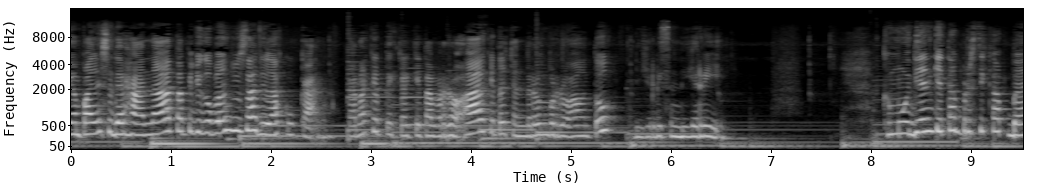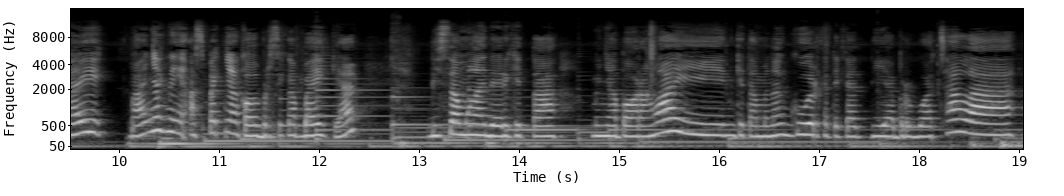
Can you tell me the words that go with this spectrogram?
yang paling sederhana tapi juga paling susah dilakukan. Karena ketika kita berdoa kita cenderung berdoa untuk diri sendiri. Kemudian kita bersikap baik. Banyak nih aspeknya kalau bersikap baik ya. Bisa mulai dari kita menyapa orang lain, kita menegur ketika dia berbuat salah,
